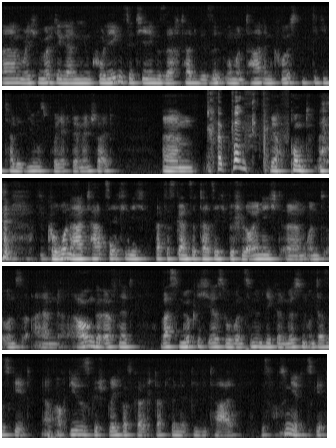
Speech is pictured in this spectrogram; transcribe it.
Ähm, ich möchte gerne einen Kollegen zitieren, der gesagt hat, wir sind momentan im größten Digitalisierungsprojekt der Menschheit. Ähm, Punkt. Ja, Punkt. Corona hat tatsächlich, hat das Ganze tatsächlich beschleunigt ähm, und uns ähm, Augen geöffnet, was möglich ist, wo wir uns hinentwickeln müssen und dass es geht. Ja, auch dieses Gespräch, was gerade stattfindet, digital, es funktioniert, es geht.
